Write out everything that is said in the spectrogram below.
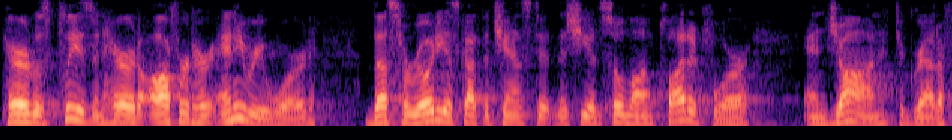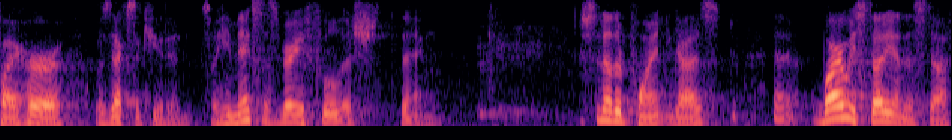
Herod was pleased, and Herod offered her any reward. Thus, Herodias got the chance to, that she had so long plotted for, and John, to gratify her, was executed. So he makes this very foolish thing. Just another point, guys. Uh, why are we studying this stuff?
